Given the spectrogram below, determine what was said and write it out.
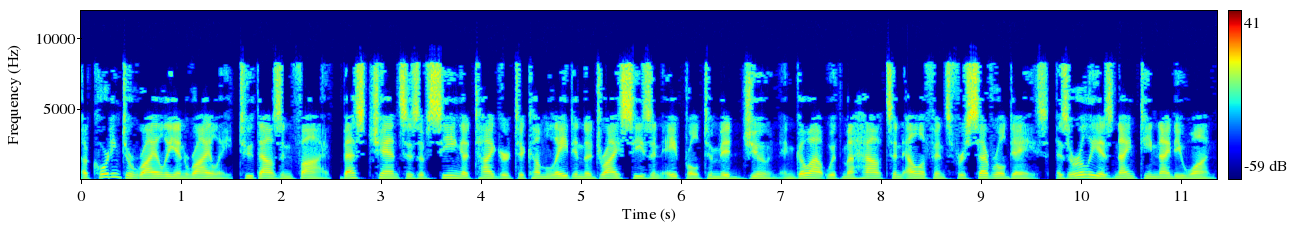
According to Riley and Riley 2005, best chances of seeing a tiger to come late in the dry season April to mid-June and go out with mahouts and elephants for several days. As early as 1991,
